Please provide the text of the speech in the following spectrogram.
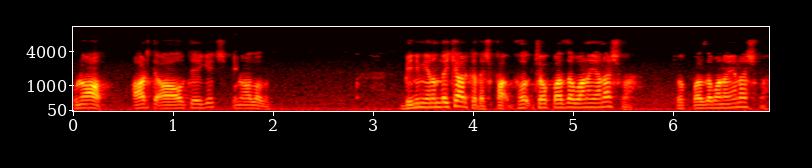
bunu al. Arti A6'ya geç bunu alalım. Benim yanımdaki arkadaş çok fazla bana yanaşma. Çok fazla bana yanaşma.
